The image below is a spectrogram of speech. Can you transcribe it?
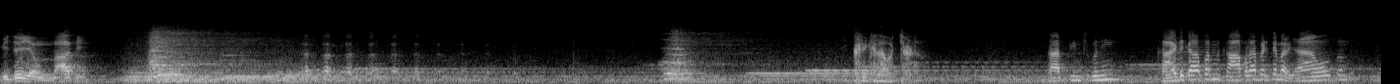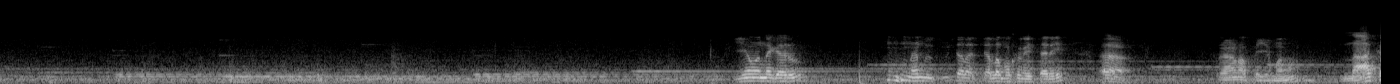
విజయం నాది. ఇక్కడికి ఎలా వచ్చాడు? తప్పించుకుని కాటి కాపర్ని కాపలా పెడితే మరి ఏమవుతుంది? ఏమన్న గారు నన్ను చూసారా తెల్ల ముఖం వేశారే ప్రాణభయమా నాక?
